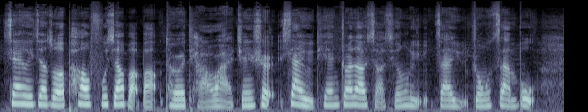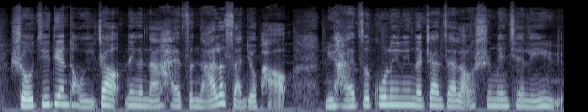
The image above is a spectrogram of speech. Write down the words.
下一位叫做泡芙小宝宝，他说：“条啊，真事儿，下雨天抓到小情侣在雨中散步，手机电筒一照，那个男孩子拿了伞就跑，女孩子孤零零的站在老师面前淋雨，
